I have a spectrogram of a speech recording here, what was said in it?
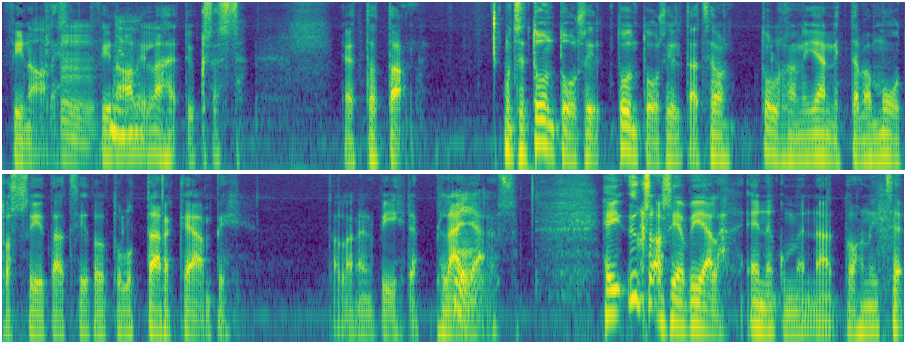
finaalis, mm. finaalilähetyksessä. tota, mutta se tuntuu, tuntuu siltä, että se on tullut sellainen jännittävä muutos siitä, että siitä on tullut tärkeämpi tällainen viihdepläjäys. Mm. Hei, yksi asia vielä ennen kuin mennään tuohon itse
